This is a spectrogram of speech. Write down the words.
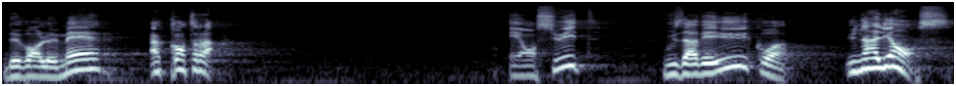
devant le maire un contrat. Et ensuite, vous avez eu quoi? Une alliance.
